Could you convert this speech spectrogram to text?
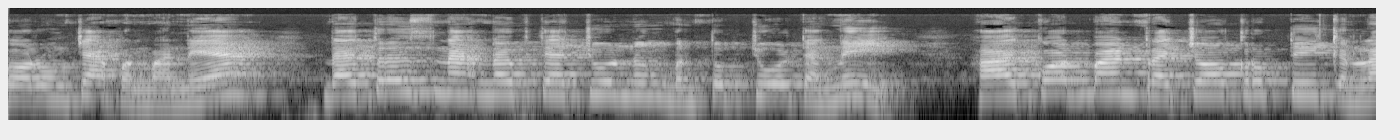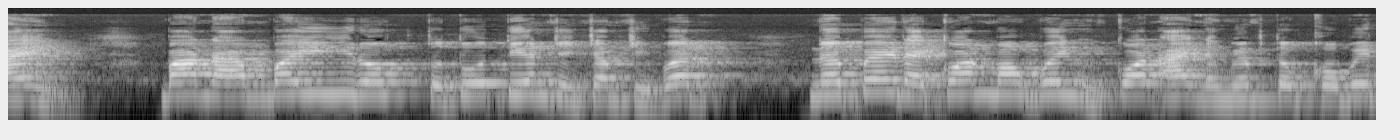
កររោងចក្រប៉ុន្មាននាក់ដែលត្រូវស្នាក់នៅផ្ទះជួលនិងបន្ទប់ជួលទាំងនេះ ហើយគាត់បានត្រចរគ្រប់ទីកន្លែង បាទដើម្បីរកទទួលទានចិញ្ចឹមជីវិត នៅពេលដែលគាត់មកវិញគាត់អាចនឹងមានផ្ទុកកូវីដ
